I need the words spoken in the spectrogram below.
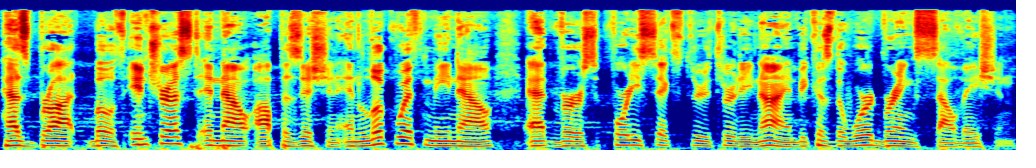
has brought both interest and now opposition. And look with me now at verse 46 through 39 because the word brings salvation.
